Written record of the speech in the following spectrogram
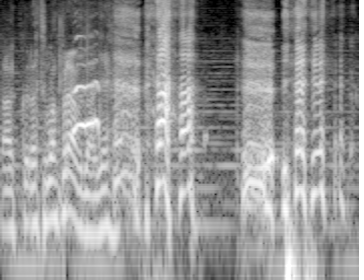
To akurat chyba prawda, nie? To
